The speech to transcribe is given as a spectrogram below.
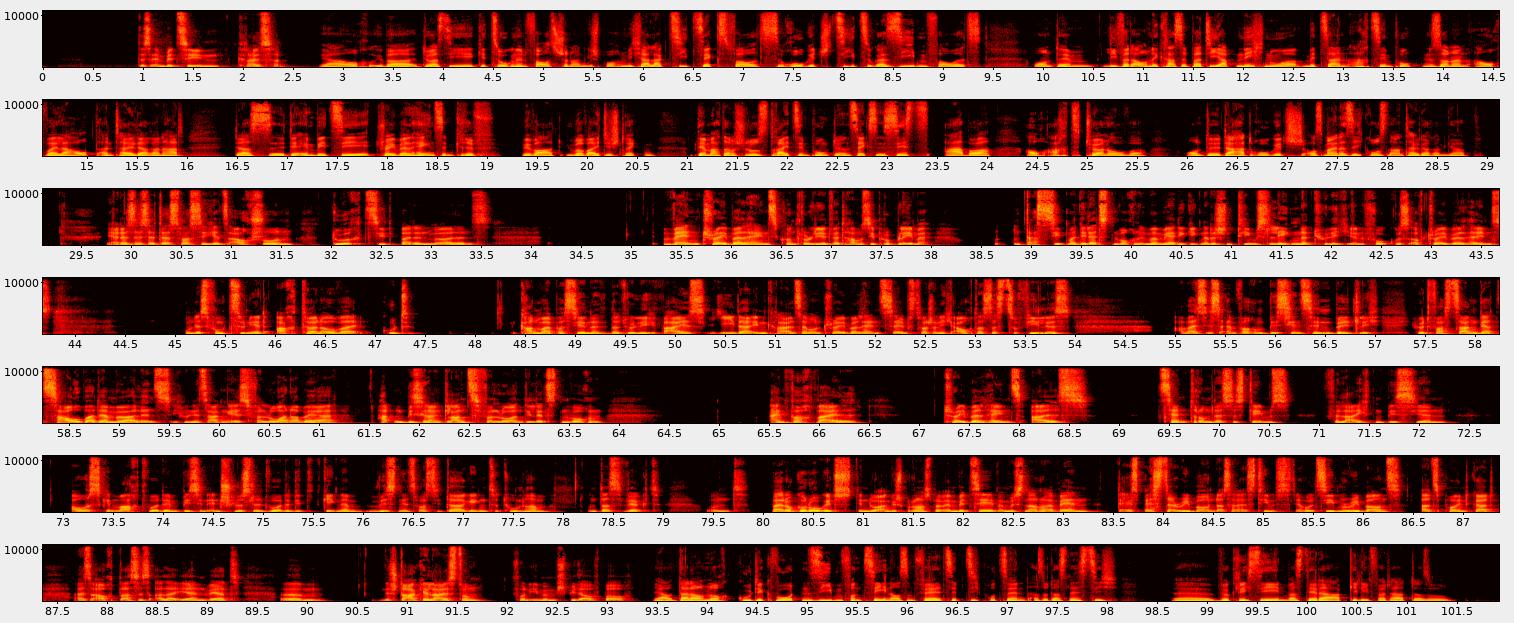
des MBC in Kreisheim. Ja, auch über, du hast die gezogenen Fouls schon angesprochen. Michalak zieht sechs Fouls, Rogic zieht sogar sieben Fouls und ähm, liefert auch eine krasse Partie ab. Nicht nur mit seinen 18 Punkten, sondern auch, weil er Hauptanteil daran hat, dass äh, der MBC Traybell Haynes im Griff bewahrt über weite Strecken. Der macht am Schluss 13 Punkte und 6 Assists, aber auch 8 Turnover. Und äh, da hat Rogic aus meiner Sicht großen Anteil daran gehabt. Ja, das ist ja das, was sich jetzt auch schon durchzieht bei den Merlins. Wenn Traybell Haynes kontrolliert wird, haben sie Probleme. Und das sieht man die letzten Wochen immer mehr. Die gegnerischen Teams legen natürlich ihren Fokus auf Trey Haynes. Und es funktioniert. Acht Turnover, gut, kann mal passieren. Natürlich weiß jeder in Kralsheim und Trey Bell Haynes selbst wahrscheinlich auch, dass das zu viel ist. Aber es ist einfach ein bisschen sinnbildlich. Ich würde fast sagen, der Zauber der Merlins, ich will nicht sagen, er ist verloren, aber er hat ein bisschen an Glanz verloren die letzten Wochen. Einfach weil Traybell Haynes als Zentrum des Systems vielleicht ein bisschen ausgemacht wurde, ein bisschen entschlüsselt wurde. Die Gegner wissen jetzt, was sie dagegen zu tun haben und das wirkt. Und bei Roko Rogic, den du angesprochen hast beim MBC, wir müssen auch noch erwähnen, der ist bester Rebounder seines Teams. Der holt sieben Rebounds als Point Guard. Also auch das ist aller Ehren wert. Ähm, eine starke Leistung von ihm im Spielaufbau. Ja, und dann auch noch gute Quoten, 7 von 10 aus dem Feld, 70 Prozent. Also das lässt sich äh, wirklich sehen, was der da abgeliefert hat. Also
